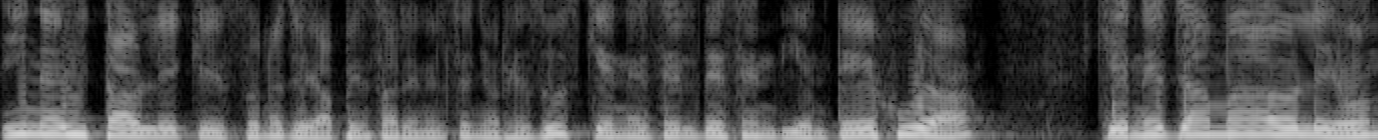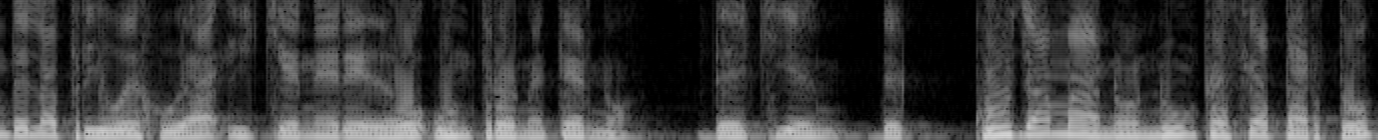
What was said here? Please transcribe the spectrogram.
inevitable que esto nos llegue a pensar en el Señor Jesús, quien es el descendiente de Judá, quien es llamado león de la tribu de Judá y quien heredó un trono eterno, de, quien, de cuya mano nunca se apartó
